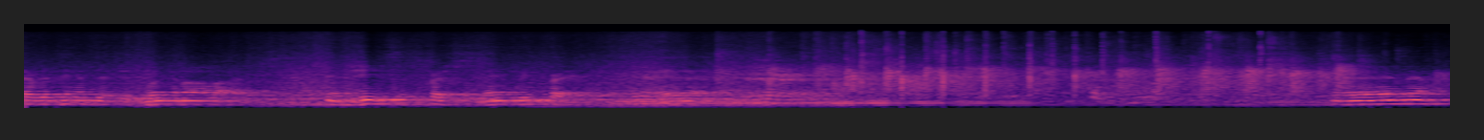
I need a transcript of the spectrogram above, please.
everything that you're doing in our lives. In Jesus' precious name we pray. Amen. Amen.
